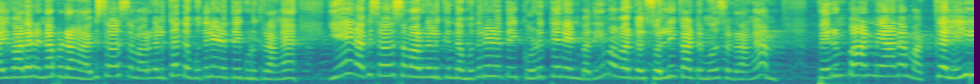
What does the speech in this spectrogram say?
ஆய்வாளர் என்ன பண்ணுறாங்க நபிசாசம் அவர்களுக்கு அந்த முதலிடத்தை கொடுக்குறாங்க. ஏன் நபிசாசம் அவர்களுக்கு இந்த முதலிடத்தை கொடுத்தேன் என்பதையும் அவர்கள் சொல்லி காட்டும் போது சொல்கிறாங்க பெரும்பான்மையான மக்களில்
